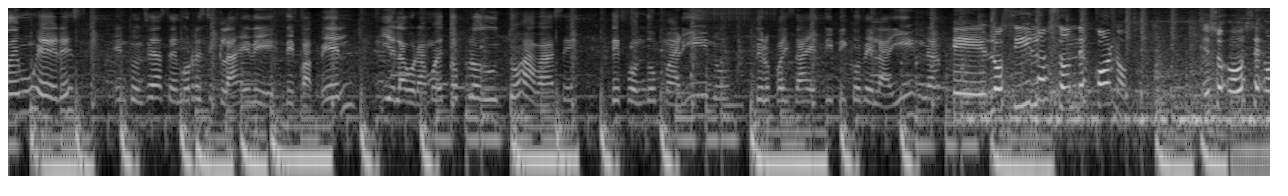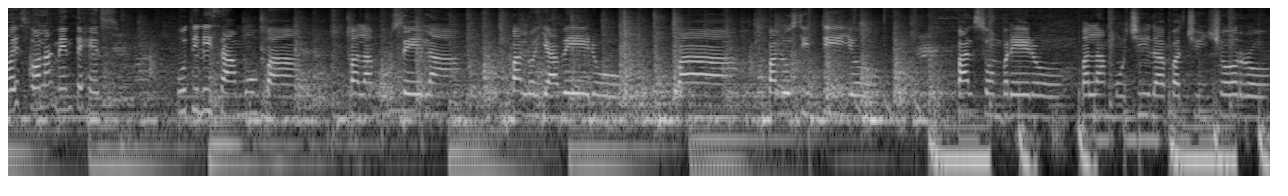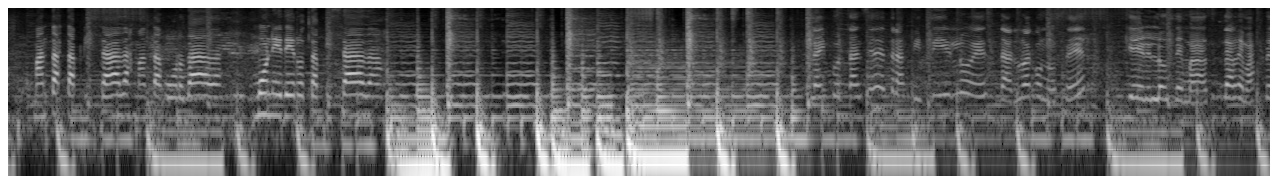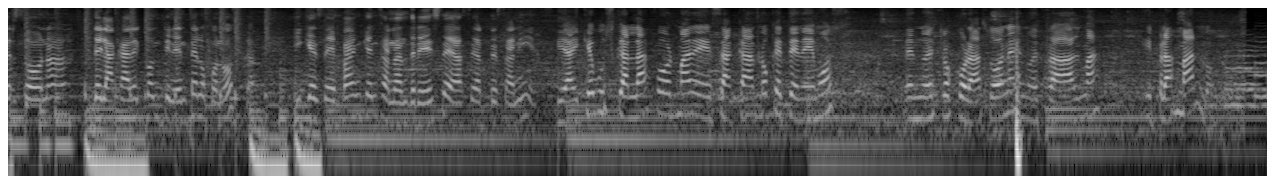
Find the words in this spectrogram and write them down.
de mujeres, entonces hacemos reciclaje de, papel y elaboramos estos productos a base de fondos marinos, de los paisajes típicos de la isla. Eh, los hilos son de cono, eso o se, es solamente eso. Utilizamos para pa la porcela, para los llaveros, para pa los cintillos, para el sombrero, para las mochilas, para el chinchorro, mantas tapizadas, mantas bordadas, monedero tapizadas. Importancia de transmitirlo es darlo a conocer, que los demás, las demás personas de acá del continente lo conozcan y que sepan que en San Andrés se hace artesanía. Y hay que buscar la forma de sacar lo que tenemos en nuestros corazones, en nuestra alma y plasmarlo.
